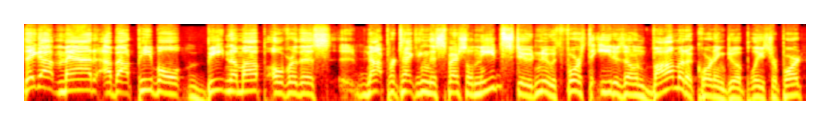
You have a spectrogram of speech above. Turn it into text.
they got mad about people beating them up over this uh, not protecting this special needs student who was forced to eat his own vomit, according to a police report.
